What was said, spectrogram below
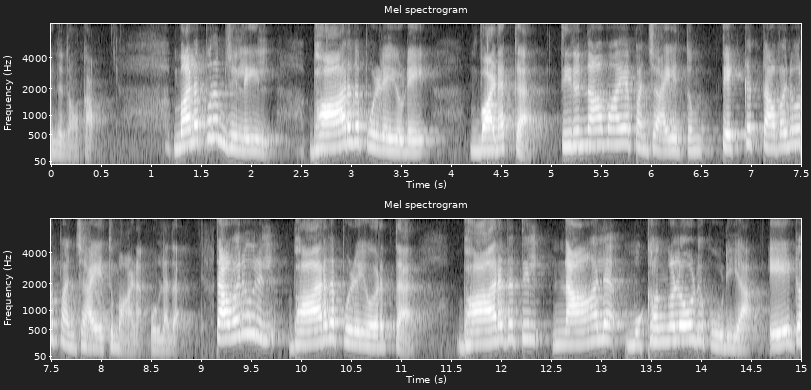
എന്ന് നോക്കാം. മലപ്പുറം ജില്ലയിൽ ഭാരതപ്പുഴയുടെ വടക്ക് തിരുനാവായ പഞ്ചായത്തും തെക്ക് തവനൂർ പഞ്ചായത്തുമാണ് ഉള്ളത്. തവനൂരിൽ ഭാരതപ്പുഴയോരത്ത് ഭാരതത്തിൽ നാല് മുഖങ്ങളോട് കൂടിയ ഏക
